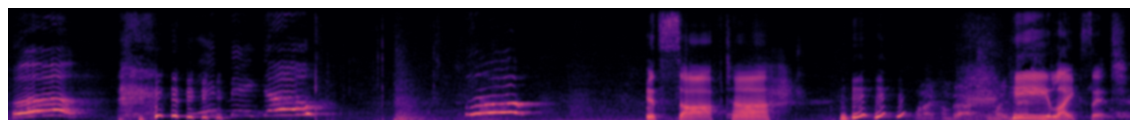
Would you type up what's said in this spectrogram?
a it's soft, huh? When I come back, she might He likes it.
